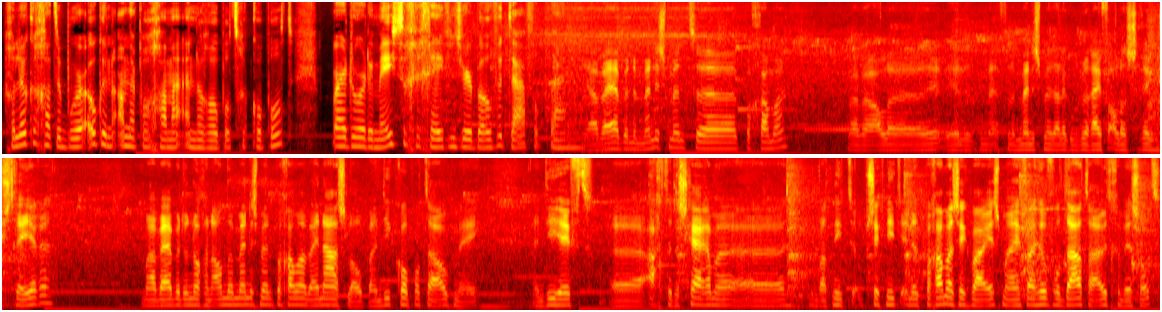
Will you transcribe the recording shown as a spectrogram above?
Gelukkig had de boer ook een ander programma aan de robot gekoppeld, waardoor de meeste gegevens weer boven tafel kwamen. Ja, wij hebben een managementprogramma, uh, waar we alle, van het management het bedrijf alles registreren. Maar we hebben er nog een ander managementprogramma bij naslopen en die koppelt daar ook mee. En die heeft uh, achter de schermen, uh, wat niet, op zich niet in het programma zichtbaar is, maar heeft wel heel veel data uitgewisseld.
